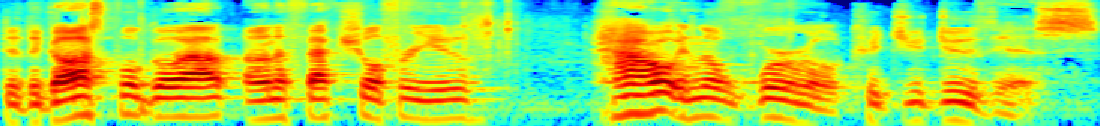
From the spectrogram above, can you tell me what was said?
Did the gospel go out ineffectual for you? How in the world could you do this?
